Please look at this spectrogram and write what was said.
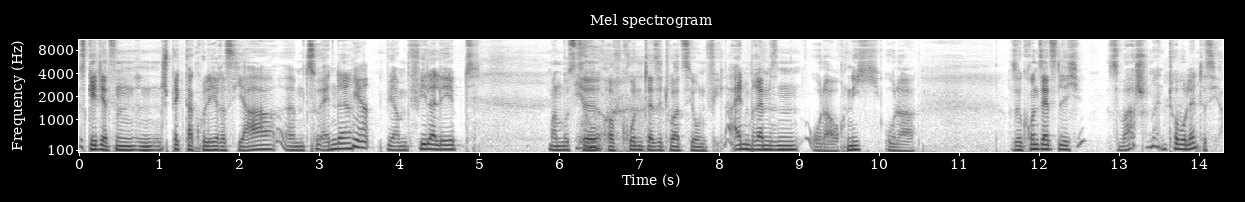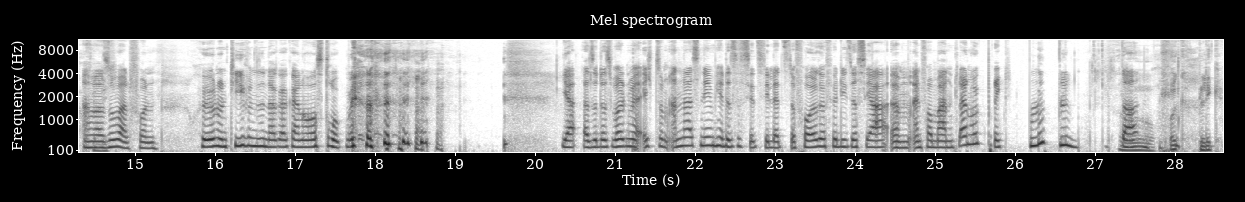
es geht jetzt ein, ein spektakuläres Jahr ähm, zu Ende. Ja. Wir haben viel erlebt. Man musste aufgrund der Situation viel einbremsen oder auch nicht. Oder also grundsätzlich, es war schon ein turbulentes Jahr. Aber so was von Höhen und Tiefen sind da gar kein Ausdruck mehr. ja, also das wollten wir echt zum Anlass nehmen. Hier, das ist jetzt die letzte Folge für dieses Jahr. Ähm, einfach mal einen kleinen Rückblick. Blub, blub, Rückblick. Rückblick.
